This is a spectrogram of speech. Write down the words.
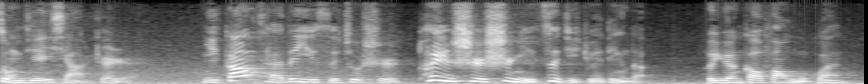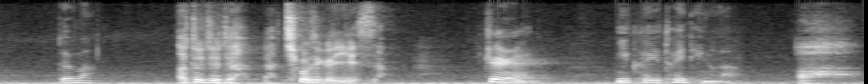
总结一下，证人，你刚才的意思就是退市是你自己决定的，和原告方无关，对吗？啊，对对对，就这个意思。证人，你可以退庭了。啊。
